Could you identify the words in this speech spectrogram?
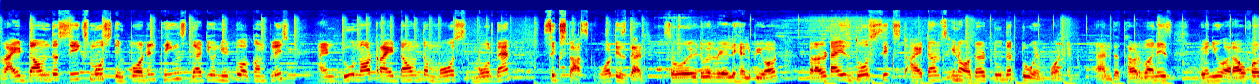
write down the six most important things that you need to accomplish and do not write down the most more than six tasks. What is that? So it will really help you out. Prioritize those six items in order to the two important. And the third one is when you arrive for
